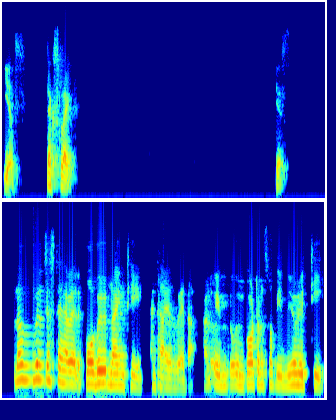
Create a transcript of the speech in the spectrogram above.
Yes, next slide. Yes. Now we'll just have a COVID-19 and Ayurveda and importance of immunity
